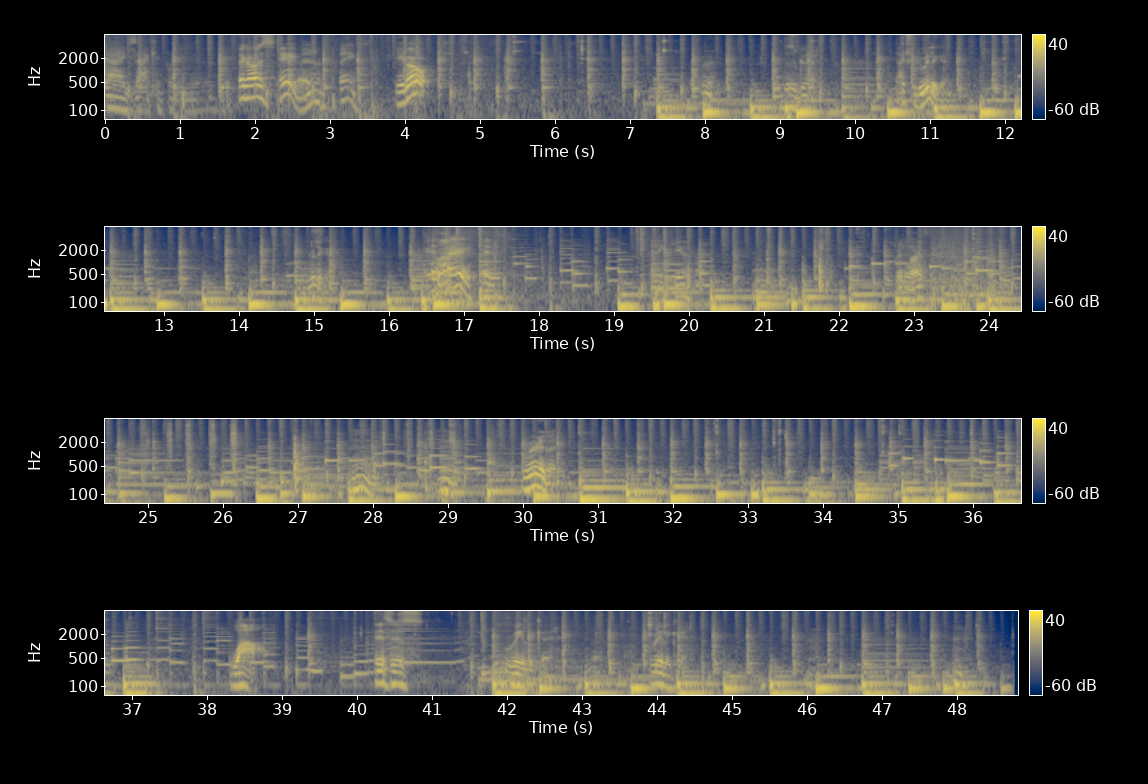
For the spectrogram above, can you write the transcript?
Yeah, exactly. For the. Uh... Hey guys. Hey man, thanks. Here you go. This is good. Actually, really good. Really good. Hey man. Hey. Thank you. Really nice. Really good. Wow. This is really good. Really good.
